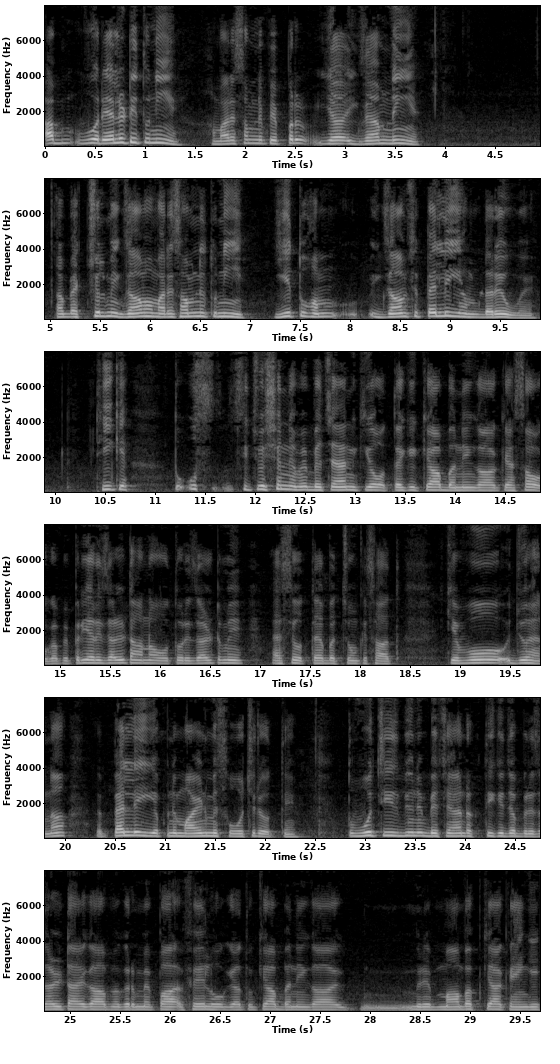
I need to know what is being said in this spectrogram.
अब वो रियलिटी तो नहीं है, हमारे सामने पेपर या एग्ज़ाम नहीं है। अब एक्चुअल में एग्ज़ाम हमारे सामने तो नहीं है। ये तो हम एग्ज़ाम से पहले ही हम डरे हुए हैं, ठीक है? तो उस सिचुएशन ने हमें बेचैन किया होता है कि क्या बनेगा, कैसा होगा? पेपर या रिज़ल्ट आना हो तो रिज़ल्ट में ऐसे होता है बच्चों के साथ कि वो जो है ना, पहले ही अपने माइंड में सोच रहे होते हैं। तो वो चीज़ भी उन्हें बेचैन रखती कि जब रिज़ल्ट आएगा, अगर मैं फेल हो गया तो क्या बनेगा, मेरे माँ बाप क्या कहेंगे?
